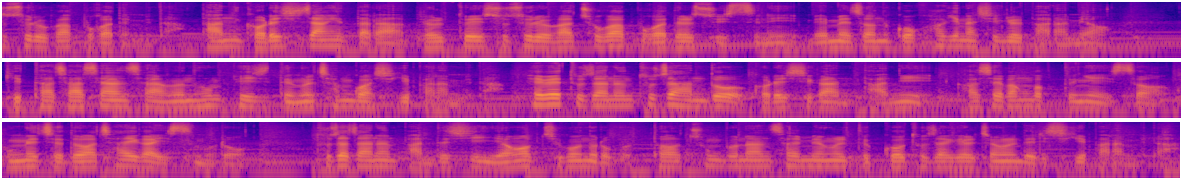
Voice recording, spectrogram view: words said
수수료가 부과됩니다. 단 거래 시장에 따라 별도의 수수료가 추가 부과될 수 있으니 매매 전 꼭 확인하시길 바라며 기타 자세한 사항은 홈페이지 등을 참고하시기 바랍니다. 해외 투자는 투자 한도, 거래 시간, 단위, 과세 방법 등에 있어 국내 제도와 차이가 있으므로 투자자는 반드시 영업 직원으로부터 충분한 설명을 듣고 투자 결정을 내리시기 바랍니다.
